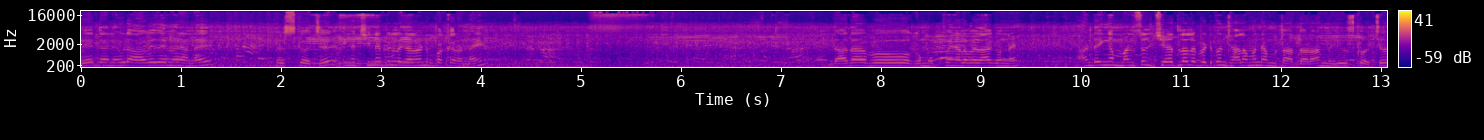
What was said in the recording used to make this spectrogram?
రేట్ అనేవి కూడా ఆ విధంగానే ఉన్నాయి. చూసుకోవచ్చు ఇంకా చిన్నపిల్లలు కావాలంటే పక్కన ఉన్నాయి. దాదాపు ఒక ముప్పై నలభై దాకా ఉన్నాయి. అంటే ఇంకా మనుషులు చేతులలో పెట్టుకొని చాలామంది అమ్ముతారు దాడా మీరు చూసుకోవచ్చు.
